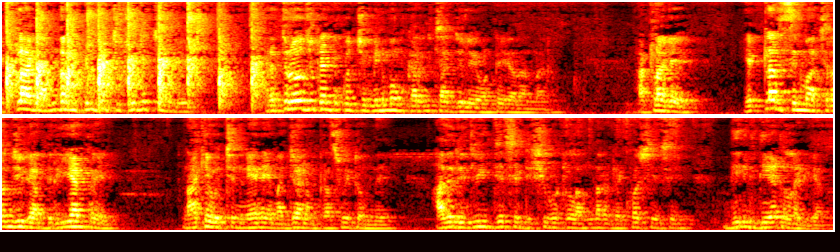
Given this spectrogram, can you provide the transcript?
ఇట్లాగే అందరిని పిలిపించి చూపించండి. ప్రతిరోజు కంటే కొంచెం మినిమం కరెంట్ ఛార్జీలు ఏమి ఉంటాయి కదా అన్నారు. అట్లాగే ఎట్లర్ సినిమా చిరంజీవి గారిది రీఎంట్రీ. నాకే వచ్చింది నేనే మధ్యాహ్నం ప్రెస్ మీట్ ఉంది. అది రిలీజ్ చేసే డిస్ట్రిబ్యూటర్లు అందరూ రిక్వెస్ట్ చేసి దీనికి థియేటర్లు అడిగాను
